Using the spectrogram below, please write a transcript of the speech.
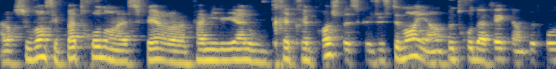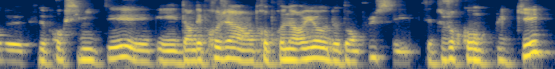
alors souvent, c'est pas trop dans la sphère euh, familiale ou très très proche parce que justement, il y a un peu trop d'affect, un peu trop de, proximité. Et, dans des projets entrepreneuriaux, d'autant plus, c'est toujours compliqué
